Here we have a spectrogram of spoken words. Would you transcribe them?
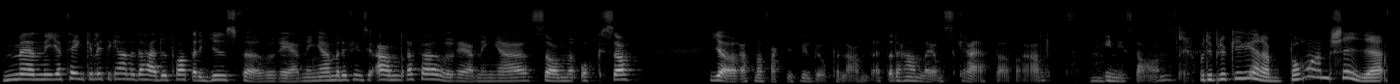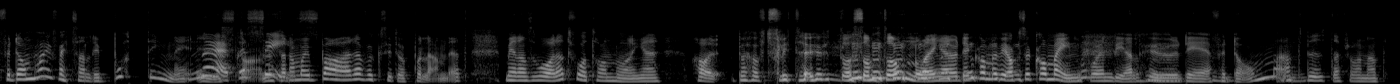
Men jag tänker lite grann i det här, du pratade ljusföroreningar, men det finns ju andra föroreningar som också gör att man faktiskt vill bo på landet. Och det handlar ju om skräp överallt Mm. inne i stan. Och det brukar ju era barn säga, för de har ju faktiskt aldrig bott inne Nej, i stan. precis. Utan de har ju bara vuxit upp på landet. Medan våra två tonåringar har behövt flytta ut då som tonåringar. Och det kommer vi också komma in på en del hur Mm. det är för dem att byta från att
